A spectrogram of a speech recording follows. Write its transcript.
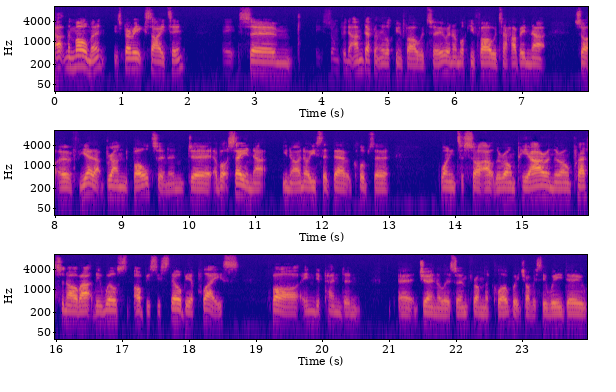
at the moment, it's very exciting. It's um, it's something that I'm definitely looking forward to, and I'm looking forward to having that sort of yeah that brand Bolton. And uh, about saying that, you know, I know you said there that clubs are wanting to sort out their own PR and their own press and all that. There will obviously still be a place for independent uh, journalism from the club, which obviously we do.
